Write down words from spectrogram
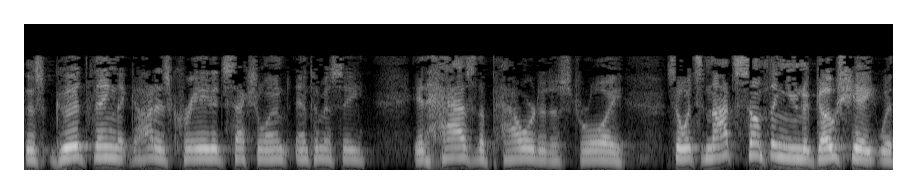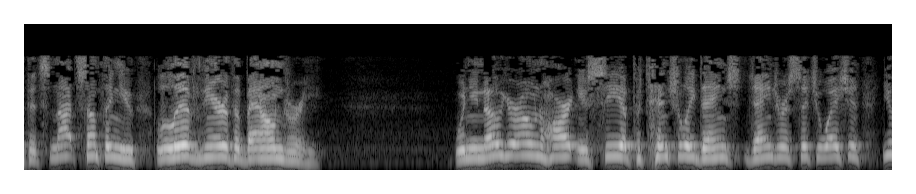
This good thing that God has created, sexual intimacy, it has the power to destroy. So it's not something you negotiate with. It's not something you live near the boundary. When you know your own heart and you see a potentially dangerous situation, you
